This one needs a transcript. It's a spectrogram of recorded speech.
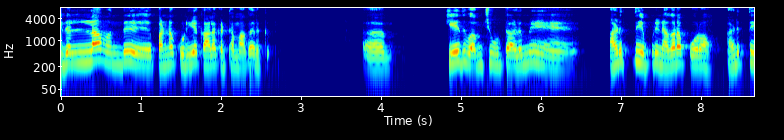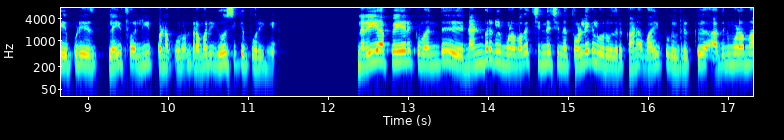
இதெல்லாம் வந்து பண்ணக்கூடிய காலகட்டமாக இருக்குது கேது அமுச்சு விட்டாலுமே அடுத்து எப்படி நகர போகிறோம் அடுத்து எப்படி லைஃப்பை லீட் பண்ண போகிறோன்ற மாதிரி யோசிக்க போகிறீங்க நிறைய பேருக்கு வந்து நண்பர்கள் மூலமாக சின்ன சின்ன தொல்லைகள் வருவதற்கான வாய்ப்புகள் இருக்கு. அதன் மூலமா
